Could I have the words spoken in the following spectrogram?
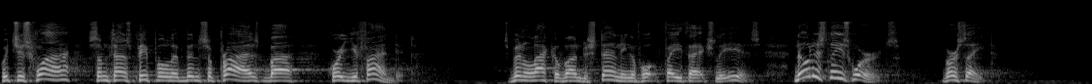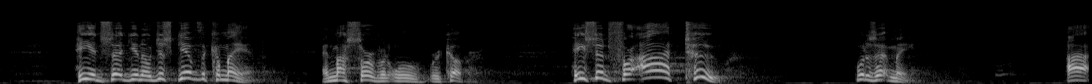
Which is why sometimes people have been surprised by where you find it. It's been a lack of understanding of what faith actually is. Notice these words, verse 8. He had said, You know, just give the command, and my servant will recover. He said, For I too. What does that mean? I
